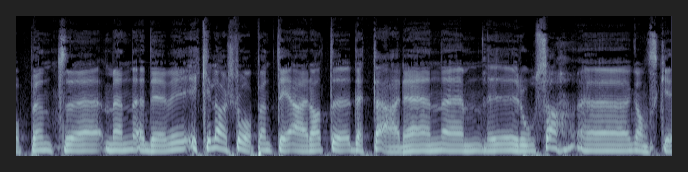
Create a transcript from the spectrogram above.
åpent, eh, men det vi ikke lar stå åpent, det er at eh, dette er en eh, rosa, ganske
